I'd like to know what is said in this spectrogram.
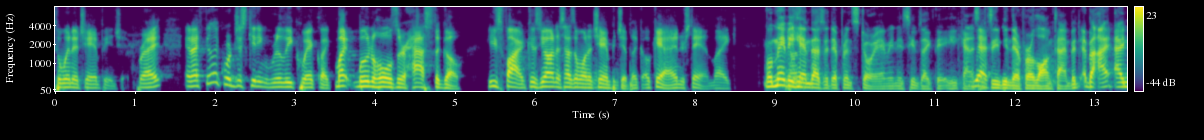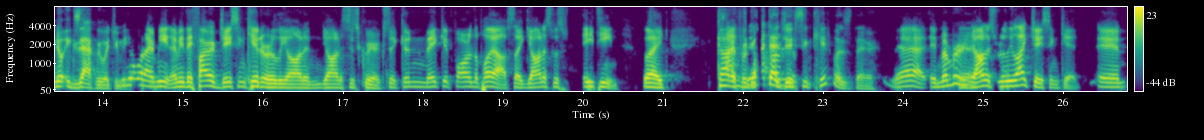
to win a championship, right? And I feel like we're just getting really quick. Like Mike Budenholzer has to go. He's fired because Giannis hasn't won a championship. Like, okay, I understand. Like, well, maybe him. That's a different story. I mean, it seems like the, he kind of yes. he's been there for a long time. But but I, I know exactly what you mean. You know what I mean? I mean, they fired Jason Kidd early on in Giannis's career because they couldn't make it far in the playoffs. Like Giannis was 18. Like, God, I forgot that Jason Kidd was there. Yeah, and remember, yeah. Giannis really liked Jason Kidd, and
